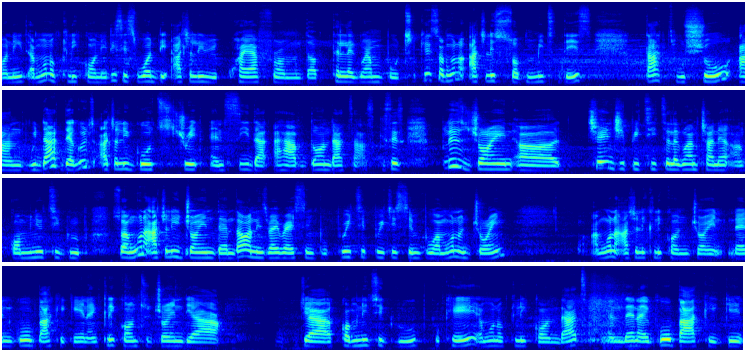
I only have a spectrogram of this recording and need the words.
on it. I'm going to click on it. This is what they actually require from the telegram bot okay so i'm going to actually submit this that will show and with that they're going to actually go straight and see that i have done that task. It says please join uh chain gpt telegram channel and community group. So i'm going to actually join them. That one is very very simple. Pretty pretty simple. I'm going to join. I'm going to actually click on join then go back again and click on to join their their community group okay? I'm going to click on that and then i go back again.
